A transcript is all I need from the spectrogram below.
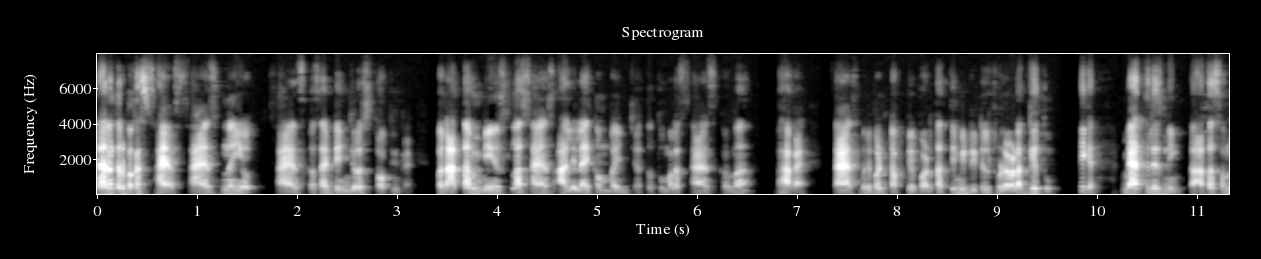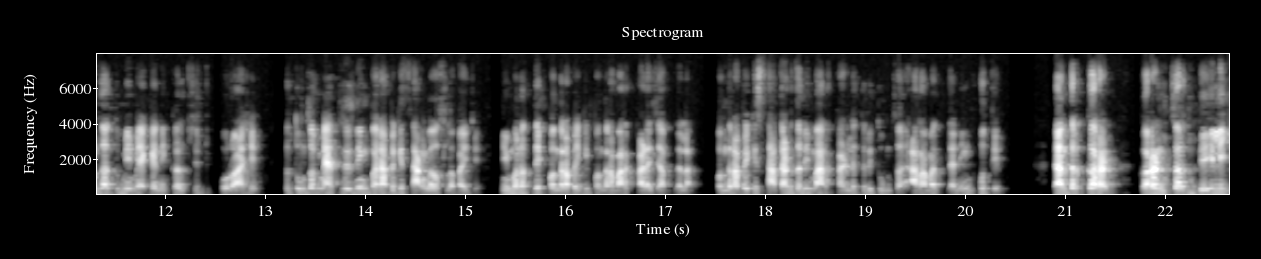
त्यानंतर बघा सायन्स सायन्स नाही होत. सायन्स कसा डेंजरस टॉपिक आहे. पण आता मेन्सला सायन्स आलेला आहे कंबाईनच्या तर तुम्हाला सायन्स करणं भाग आहे. सायन्समध्ये पण टप्पे पडतात. ते मी डिटेल थोड्या वेळात घेतो. ठीक आहे? मॅथ रिझनिंग तर आता समजा तुम्ही मेकॅनिकलचे पोरं आहे. तर तुमचं मॅथ रिझनिंग बऱ्यापैकी चांगलं असलं पाहिजे. मी म्हणत नाही पंधरा पैकी पंधरा मार्क काढायचे आपल्याला. पंधरा पैकी सात आठ जरी मार्क काढले तरी तुमचं आरामात प्लॅनिंग होते. त्यानंतर करंट करंट जर डेली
